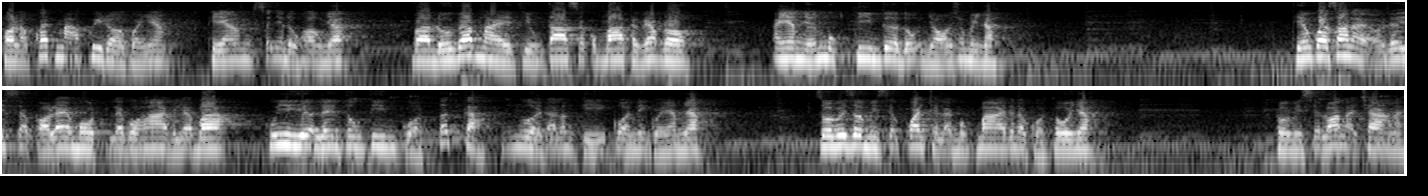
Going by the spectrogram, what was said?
hoặc là quét mã QR của anh em thì em sẽ nhận được hoa hồng nha và đối với app này thì chúng ta sẽ có 3 thằng ghép rồi. Anh em nhấn mục team tức là độ nhóm cho mình này. Thì em quan sát này ở đây sẽ có level 1, level 2 và level 3 cũng như hiện lên thông tin của tất cả những người đã đăng ký qua ninh của em nha. Rồi bây giờ mình sẽ quay trở lại mục mai tức là của tôi nha. Rồi mình sẽ loát lại trang này.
